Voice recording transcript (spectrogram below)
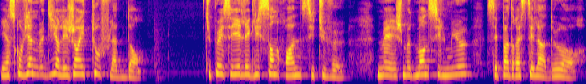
et à ce qu'on vient de me dire, les gens étouffent là-dedans. Tu peux essayer l'église San Juan si tu veux, mais je me demande si le mieux, c'est pas de rester là, dehors.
